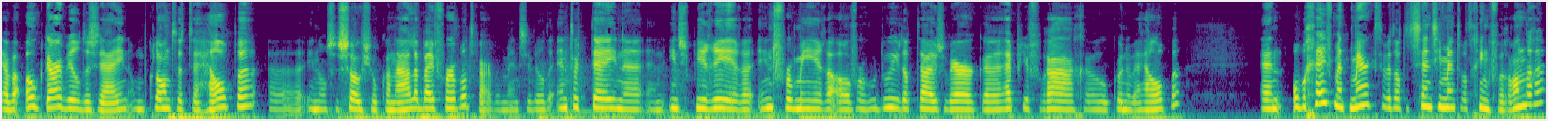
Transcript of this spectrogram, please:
ja, we ook daar wilden zijn om klanten te helpen eh, in onze social kanalen bijvoorbeeld, waar we mensen wilden entertainen en inspireren, informeren over hoe doe je dat thuiswerken, heb je vragen, hoe kunnen we helpen. En op een gegeven moment merkten we dat het sentiment wat ging veranderen.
